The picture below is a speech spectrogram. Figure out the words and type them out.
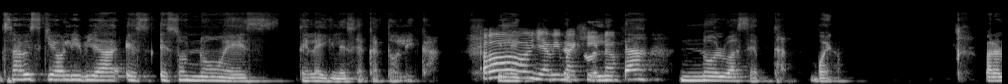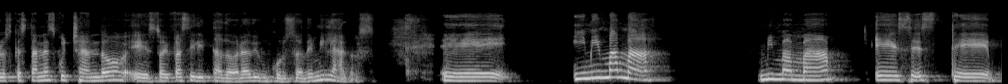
¿sabes qué, Olivia? Es, eso no es de la Iglesia Católica. Oh, ya me imagino. No lo acepta. Bueno, para los que están escuchando, eh, soy facilitadora de un curso de milagros. Eh, y mi mamá, mi mamá es este,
